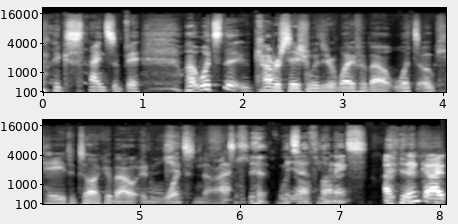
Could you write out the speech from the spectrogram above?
like sign some? What's the conversation with your wife about what's okay to talk about and what's not? Yeah, what's yeah, off limits? I think I.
